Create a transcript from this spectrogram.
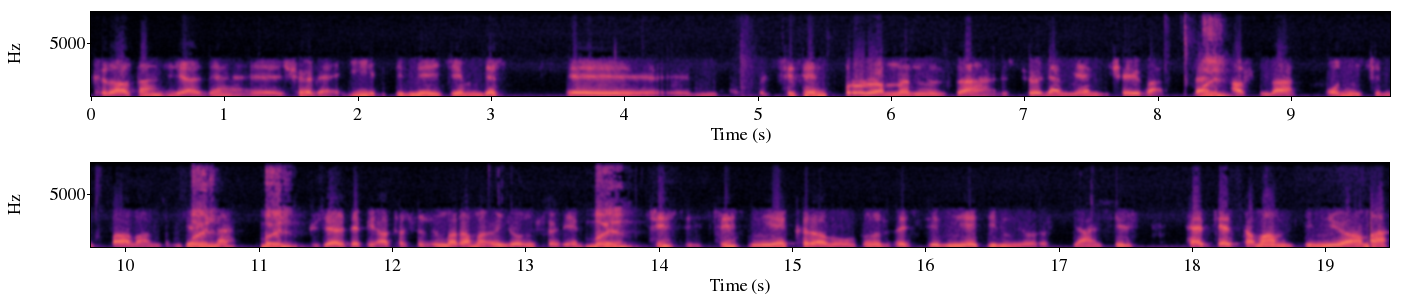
kraldan ziyade e, şöyle iyi bir dinleyicimdir. E, sizin programlarınızda söylenmeyen bir şey var. Ben Buyurun. aslında onun için bağlandım. Buyurun, Yerine. buyurun, Güzel de bir atasözüm var ama önce onu söyleyeyim. buyurun. Siz siz niye kral oldunuz ve sizi niye dinliyoruz? Yani siz herkes tamam dinliyor ama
